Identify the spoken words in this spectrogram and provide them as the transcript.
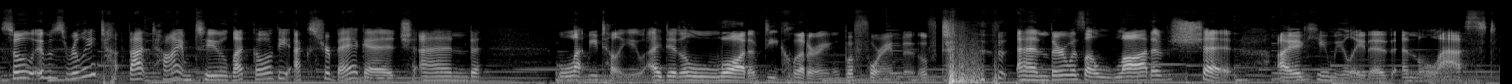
So it was really t- that time to let go of the extra baggage and let me tell you, I did a lot of decluttering before I moved. and there was a lot of shit I accumulated in the last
